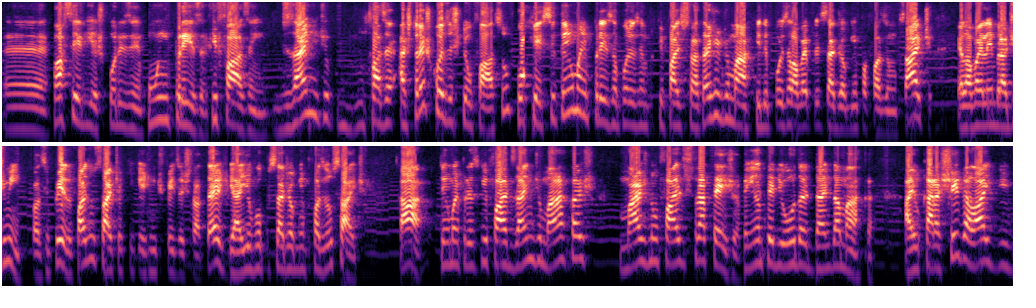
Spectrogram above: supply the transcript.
é, parcerias, por exemplo, com empresas que fazem design de fazer as três coisas que eu faço, porque se tem uma empresa, por exemplo, que faz estratégia de marca e depois ela vai precisar de alguém para fazer um site, ela vai lembrar de mim. Fala assim, Pedro, faz o site aqui que a gente fez a estratégia e aí eu vou precisar de alguém para fazer o site. Ah, tem uma empresa que faz design de marcas, mas não faz estratégia, tem anterior da design da marca. Aí o cara chega lá e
